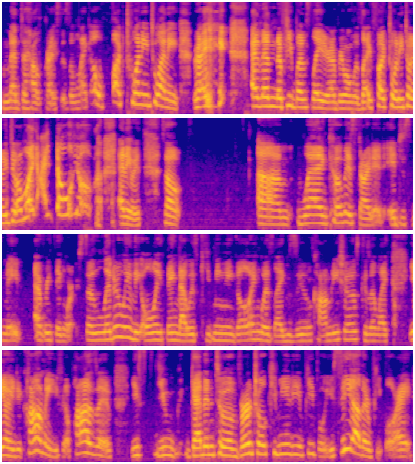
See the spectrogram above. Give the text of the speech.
mental health crisis. I'm like, oh, fuck 2020, right? and then a few months later, everyone was like, fuck 2022. I'm like, I told you. Anyways, so um, when COVID started, it just made everything worse. So literally, the only thing that was keeping me going was like Zoom comedy shows because I'm like, you know, you do comedy, you feel positive, you you get into a virtual community of people, you see other people, right?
